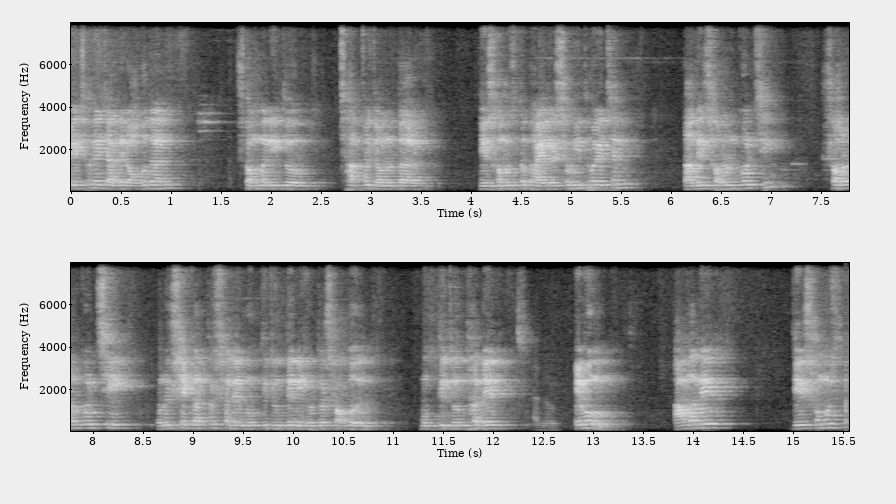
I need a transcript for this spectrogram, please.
পেছনে যাদের অবদান সম্মানিত ছাত্র জনতার যে সমস্ত ভাইয়েরা শহীদ হয়েছেন তাদের স্মরণ করছি। স্মরণ করছি উনিশশো একাত্তর সালের মুক্তিযুদ্ধে নিহত সকল মুক্তিযোদ্ধাদের এবং আমাদের যে সমস্ত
